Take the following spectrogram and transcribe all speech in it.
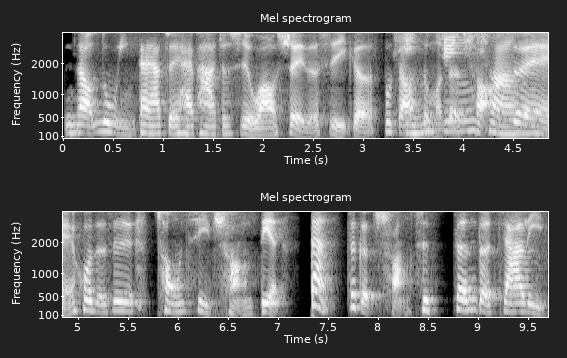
你知道露营，大家最害怕就是我要睡的是一个不知道什么的床，床对，或者是充气床垫。但这个床是真的家里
